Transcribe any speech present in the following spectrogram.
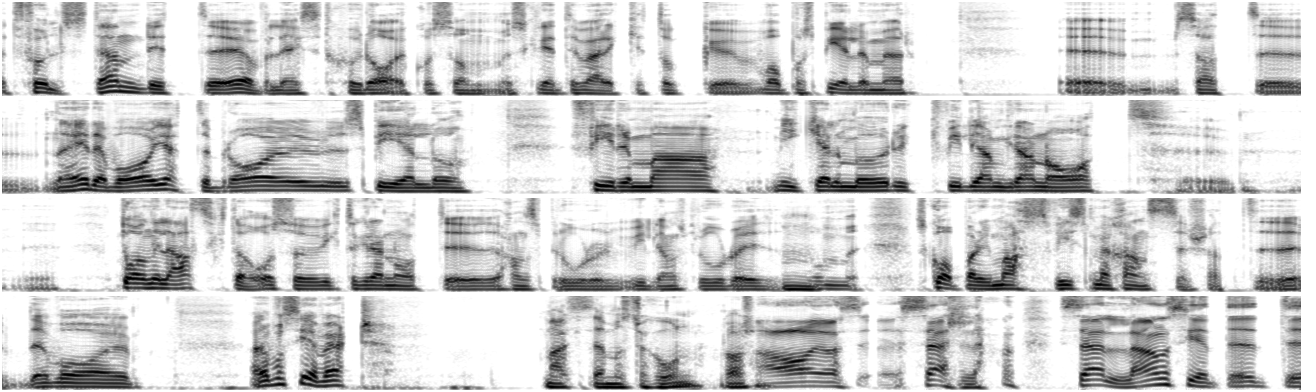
ett fullständigt eh, överlägset Skövde AIK som skred till verket och eh, var på spelhumör. Eh, så att, nej, det var jättebra spel och firma Mikael Mörk, William Granat, Daniel Ask då, och så Viktor Granat, eh, hans bror, Williams bror. då, De skapade ju massvis med chanser så att eh, det var, ja, det var sevärt. Maktdemonstration, Larsson? Ja, jag har sällan, sällan sett ett, eh,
